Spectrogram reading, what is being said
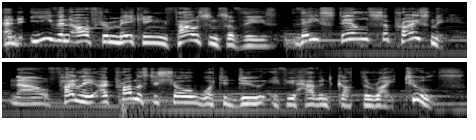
And even after making thousands of these, they still surprise me. Now, finally, I promise to show what to do if you haven't got the right tools.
